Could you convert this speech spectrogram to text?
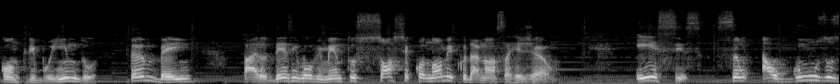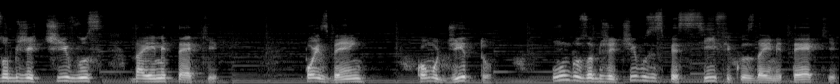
contribuindo também para o desenvolvimento socioeconômico da nossa região. Esses são alguns dos objetivos da MTEC. Pois bem, como dito, um dos objetivos específicos da MTEC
